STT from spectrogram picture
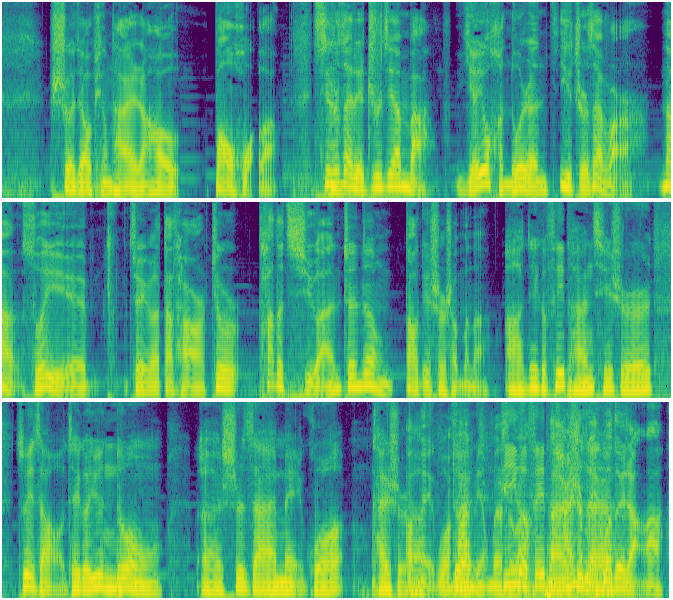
社交平台然后爆火了。其实，在这之间吧，也有很多人一直在玩儿。那所以，这个大桃儿就是它的起源真正到底是什么呢？啊，这个飞盘其实最早这个运动，呃，是在美国开始的。啊，美国发明的，第一个飞盘那还是美国队长啊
